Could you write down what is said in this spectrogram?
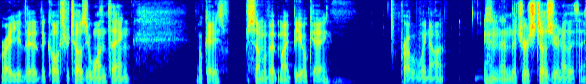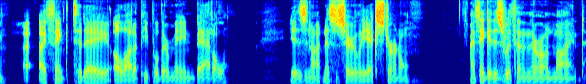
right? You, the the culture tells you one thing. Okay, some of it might be okay, probably not and then the church tells you another thing. I think today a lot of people their main battle is not necessarily external. I think it is within their own mind.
